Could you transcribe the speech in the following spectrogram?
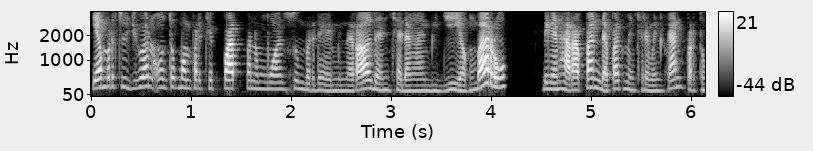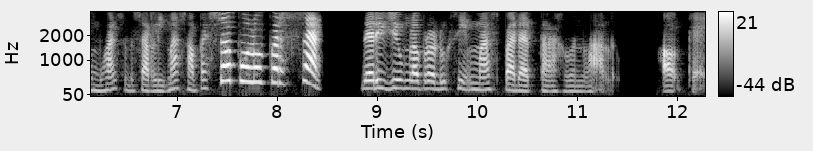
yang bertujuan untuk mempercepat penemuan sumber daya mineral dan cadangan biji yang baru dengan harapan dapat mencerminkan pertumbuhan sebesar 5-10% dari jumlah produksi emas pada tahun lalu. Oke, okay.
